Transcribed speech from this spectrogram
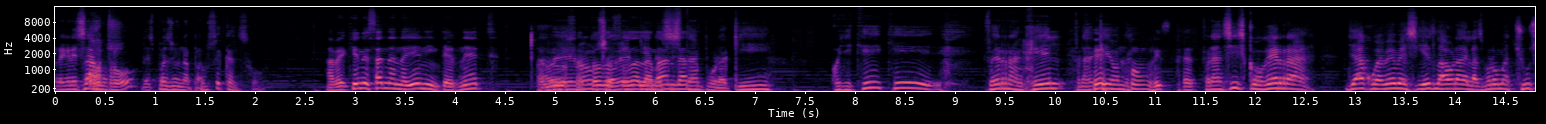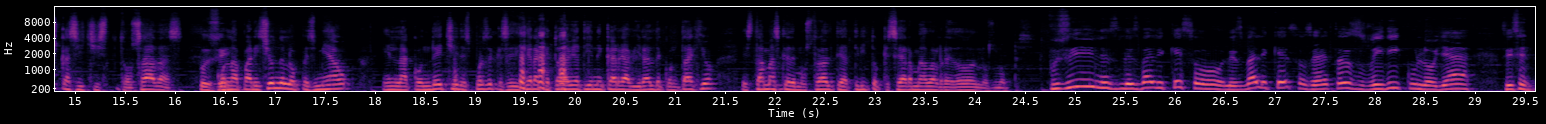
Regresamos ¿Otro? después de una ¿No pausa. se cansó? A ver, ¿quiénes andan ahí en internet? A Saludos ver, a, todos, a ver toda la quiénes banda. están por aquí. Oye, ¿qué, qué? Fran, ¿qué onda? ¿Cómo estás? Francisco Guerra, ya jueves y es la hora de las bromas chuscas y chistosadas. Pues sí. Con la aparición de López Miau en la Condechi, después de que se dijera que todavía tiene carga viral de contagio, está más que demostrado el teatrito que se ha armado alrededor de los López. Pues sí, les, les vale queso, les vale queso, o sea, esto es ridículo ya. Se dicen,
